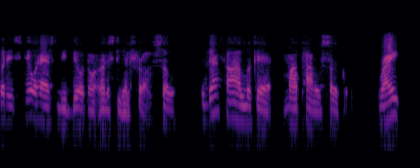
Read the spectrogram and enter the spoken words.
But it still has to be built on honesty and trust. So that's how I look at my power circle, right?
